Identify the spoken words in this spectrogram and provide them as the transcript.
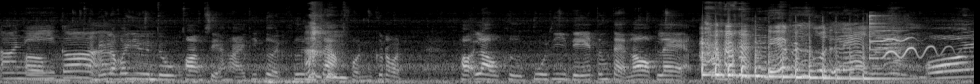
ตอนเอิ่มนี้ก็อันนี้เราก็ยืนดูความเสียหายที่เกิดขึ้นจากฝนกรด เพราะเราคือผู้ที่เดทตั้งแต่รอบแรก เดฟเป็นคนแรกเลยโอ้ย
